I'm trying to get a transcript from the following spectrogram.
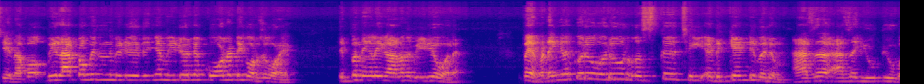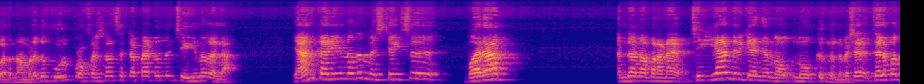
ചെയ്യുന്നത്. അപ്പോൾ ഈ ലാപ്ടോപ്പിൽ നിന്ന് വീഡിയോ ചെയ്ത് കഴിഞ്ഞാൽ വീഡിയോന്റെ ക്വാളിറ്റി കുറച്ച് കുറയും. ഇപ്പൊ നിങ്ങൾ ഈ കാണുന്ന വീഡിയോ പോലെ. അപ്പൊ എവിടെയെങ്കിലൊക്കെ ഒരു ഒരു റിസ്ക് എടുക്കേണ്ടി വരും as a as a YouTuber നമ്മളിത് ഫുൾ പ്രൊഫഷണൽ സെറ്റപ്പ് ആയിട്ടൊന്നും ചെയ്യുന്നതല്ല. ഞാൻ കഴിയുന്നത് മിസ്റ്റേക്സ് വരാ എന്താണ് പറയണേ? ചെയ്യാണ്ടിരിക്കാൻ ഞാൻ നോക്കുന്നുണ്ട്. പക്ഷെ ചിലപ്പോൾ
